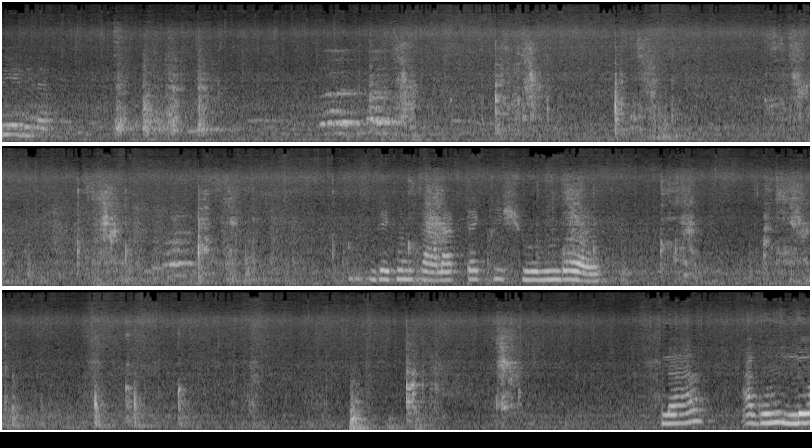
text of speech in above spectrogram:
দিয়ে দিলাম। দেখুন কালারটা কি সুন্দর। চুলা আগুন লো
